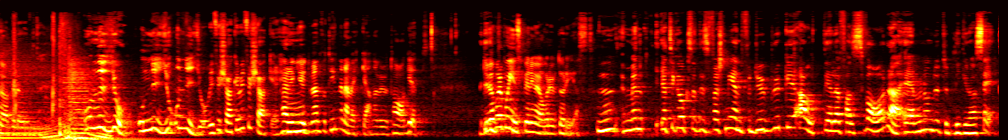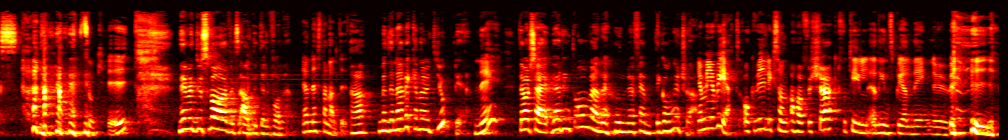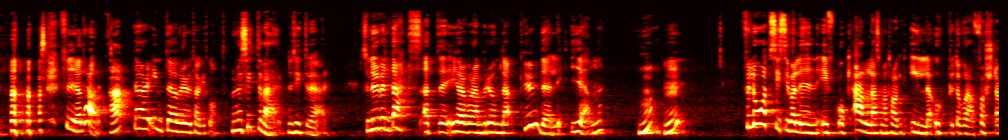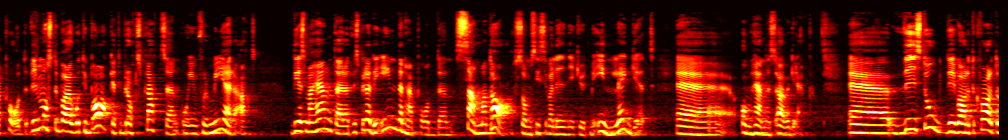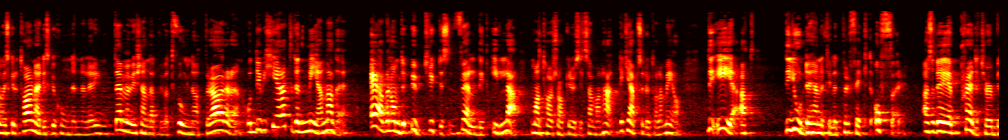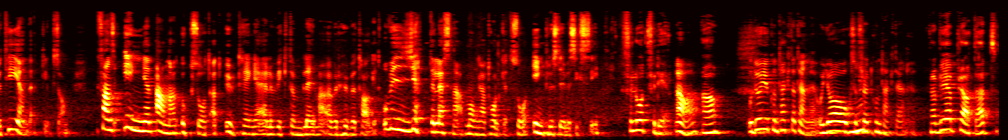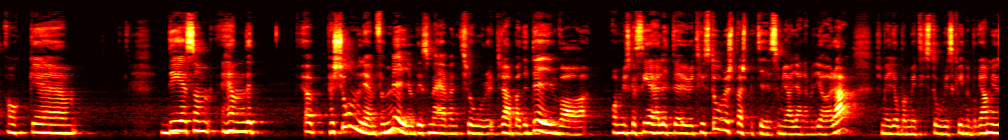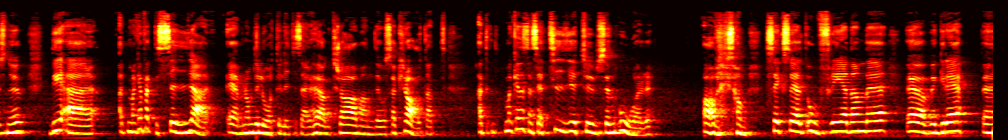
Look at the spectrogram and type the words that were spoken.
Söderlund? Och nio, och nio, och nio. Vi försöker, vi försöker. Herregud, vi har inte fått till den här veckan överhuvudtaget. Du har varit på inspelning och jag har varit ute och rest. Mm, men jag tycker också att det är så fascinerande för du brukar ju alltid i alla fall svara även om du typ ligger och har sex. Okej. Nej men du svarar faktiskt alltid i telefonen. Ja, nästan alltid. Ja, men den här veckan har du inte gjort det. Nej. Det har varit så här, vi har ringt om varandra 150 gånger tror jag. Ja, men jag vet. Och vi liksom har försökt få till en inspelning nu i fyra dagar. Ja. Det har inte överhuvudtaget gått. Men nu sitter vi här. Nu sitter vi här. Så nu är det väl dags att eh, göra våran berömda pudel igen. Mm. Förlåt Cissi Wallin och alla som har tagit illa upp utav våran första podd. Vi måste bara gå tillbaka till brottsplatsen och informera att det som har hänt är att vi spelade in den här podden samma dag som Cissi Wallin gick ut med inlägget eh, om hennes övergrepp. Eh, vi stod i valet och kvalet om vi skulle ta den här diskussionen eller inte, men vi kände att vi var tvungna att beröra den. Och det vi hela tiden menade, även om det uttrycktes väldigt illa om man tar saker ur sitt sammanhang, det kan jag absolut hålla med om, det är att det gjorde henne till ett perfekt offer. Alltså det är predator-beteendet liksom. Fanns ingen annan uppsåt att uthänga eller victim blamea överhuvudtaget. Och vi är jätteledsna att många har tolkat så, inklusive Cissi. Förlåt för det. Ja. Ja. Och du har ju kontaktat henne och jag har också försökt kontakta henne. Ja, vi har pratat och eh, det som hände personligen för mig och det som jag även tror drabbade dig var, om du ska se det här lite ur ett historiskt perspektiv som jag gärna vill göra, som jag jobbar med ett historiskt kvinnoprogram just nu, det är att man kan faktiskt säga, även om det låter lite så här högtravande och sakralt, att, att man kan nästan säga 10 000 år av liksom sexuellt ofredande, övergrepp, eh,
